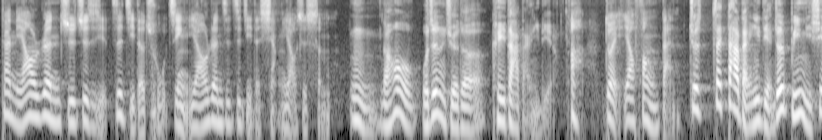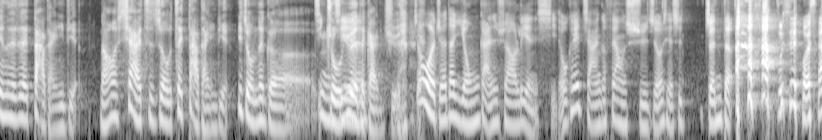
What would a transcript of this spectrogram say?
但你要认知自己自己的处境，也要认知自己的想要是什么。嗯，然后我真的觉得可以大胆一点啊。对，要放胆，就再大胆一点，就是比你现在再大胆一点。然后下一次之后再大胆一点，一种那个卓越的感觉。就我觉得勇敢是需要练习的。我可以讲一个非常实质，而且是真的，不是我在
